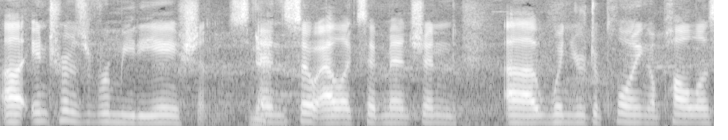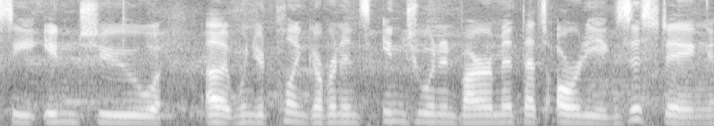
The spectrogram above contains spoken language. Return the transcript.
uh, in terms of remediations, Yeah. and so Alex had mentioned uh, when you're deploying a policy into uh, when you're deploying governance into an environment that's already existing,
